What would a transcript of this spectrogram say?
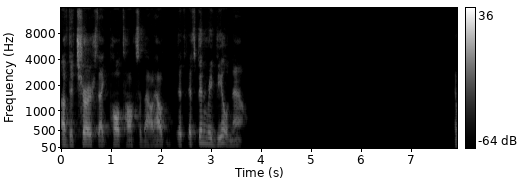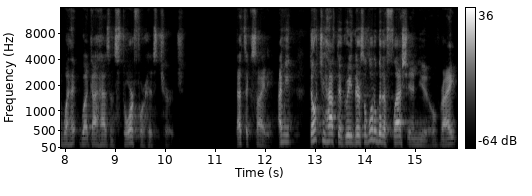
of the church that Paul talks about, how it's been revealed now. and what, what God has in store for his church. That's exciting. I mean, don't you have to agree? There's a little bit of flesh in you, right?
